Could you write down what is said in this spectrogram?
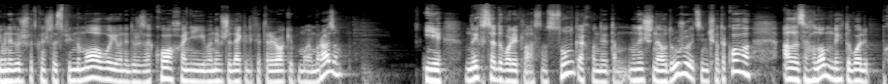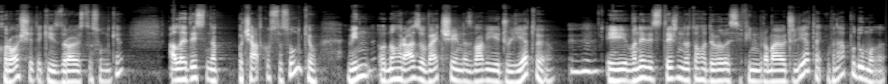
і вони дуже швидко знайшли спільну мову, і вони дуже закохані, і вони вже декілька три роки, по-моєму, разом. І в них все доволі класно. В стосунках вони там вони ще не одружуються, нічого такого, але загалом в них доволі хороші такі здорові стосунки. Але десь на початку стосунків він одного разу ввечері назвав її Джульєтою, mm-hmm. і вони десь тиждень до того дивилися фільм Ромео і Джульєта, і вона подумала,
